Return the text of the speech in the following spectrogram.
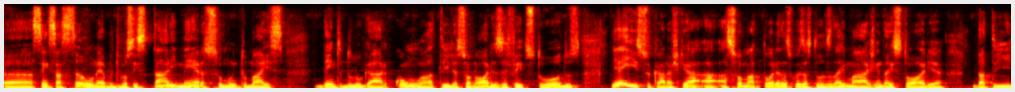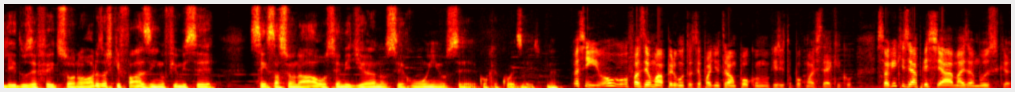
uh, sensação, né, de você estar imerso muito mais dentro do lugar com a trilha sonora e os efeitos todos. E é isso, cara. Acho que a, a, somatória das coisas todas, da imagem, da história, da trilha e dos efeitos sonoros, acho que fazem o filme ser sensacional, ou ser mediano, ou ser ruim, ou ser qualquer coisa aí, né? Assim, eu vou fazer uma pergunta, você pode entrar um pouco no quesito um pouco mais técnico. Se alguém quiser apreciar mais a música,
